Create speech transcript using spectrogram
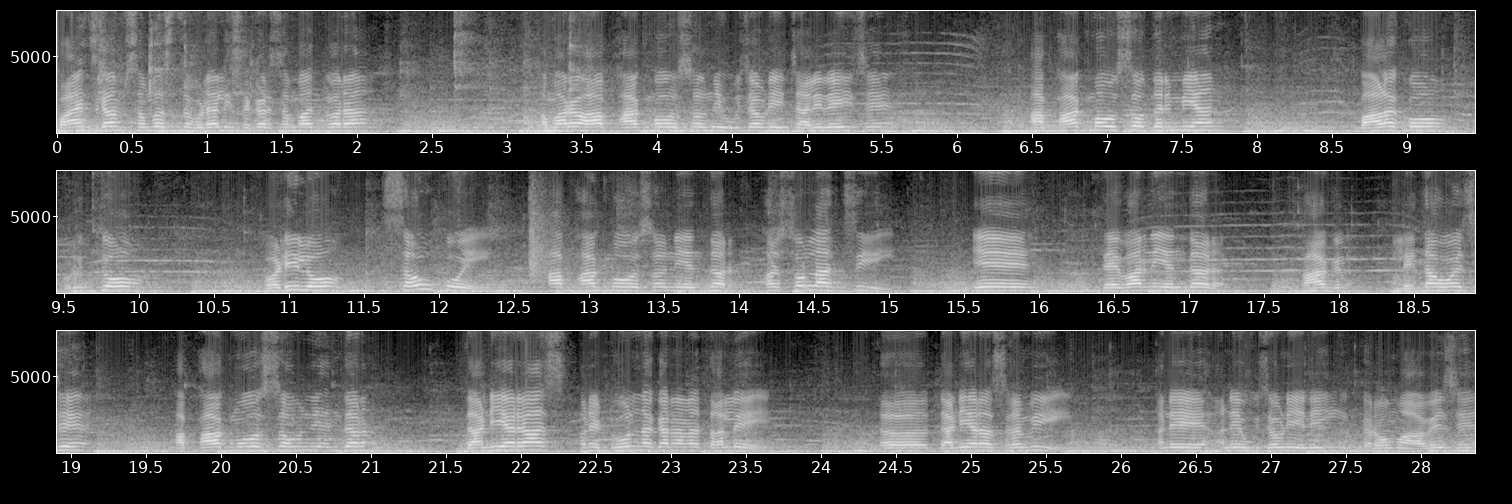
પાંચ ગામ સમસ્ત વડાલી સગર સમાજ દ્વારા અમારો આ ફાગ મહોત્સવની ઉજવણી ચાલી રહી છે. આ ફાગ મહોત્સવ દરમિયાન બાળકો, વૃદ્ધો, વડીલો, સૌ કોઈ આ ફાગ મહોત્સવની અંદર હર્ષોલ્લાસથી એ તહેવારની અંદર ભાગ લેતા હોય છે. આ ફાગ મહોત્સવની અંદર દાંડિયા રાસ અને ઢોલ નગારાના તાલે દાંડિયા રાસ રમી અને અને ઉજવણી એની કરવામાં આવે છે.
